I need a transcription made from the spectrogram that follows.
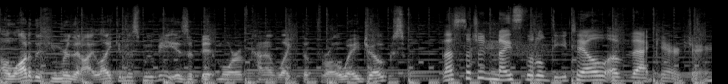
A lot of the humor that I like in this movie is a bit more of kind of like the throwaway jokes. That's such a nice little detail of that character.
